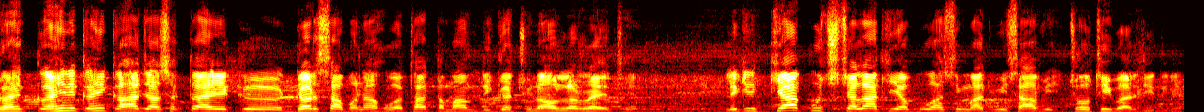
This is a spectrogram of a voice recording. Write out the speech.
कहीं कहीं न कहीं कहा जा सकता है, एक डर सा बना हुआ था, तमाम दिग्गज चुनाव लड़ रहे थे। लेकिन क्या कुछ चला कि अबू आसिम आदमी साहब चौथी बार जीत गए?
